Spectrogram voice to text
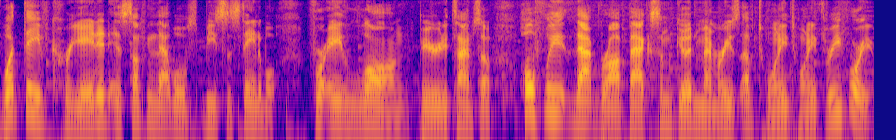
what they've created is something that will be sustainable for a long period of time. So, hopefully, that brought back some good memories of 2023 for you.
